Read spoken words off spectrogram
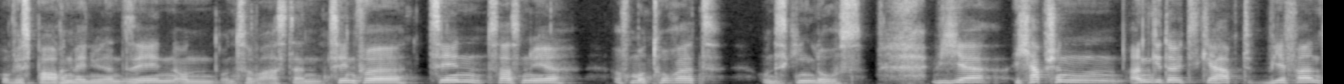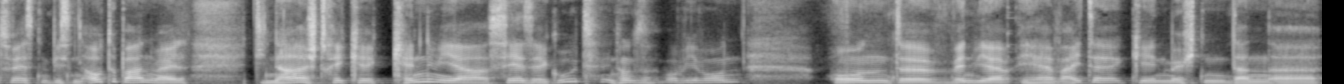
Ob wir es brauchen, werden wir dann sehen und, und so war es dann. Zehn vor zehn saßen wir auf dem Motorrad und es ging los. Wir, ich habe schon angedeutet gehabt, wir fahren zuerst ein bisschen Autobahn, weil die nahe Strecke kennen wir sehr, sehr gut, in unser, wo wir wohnen. Und äh, wenn wir eher weitergehen möchten, dann äh,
